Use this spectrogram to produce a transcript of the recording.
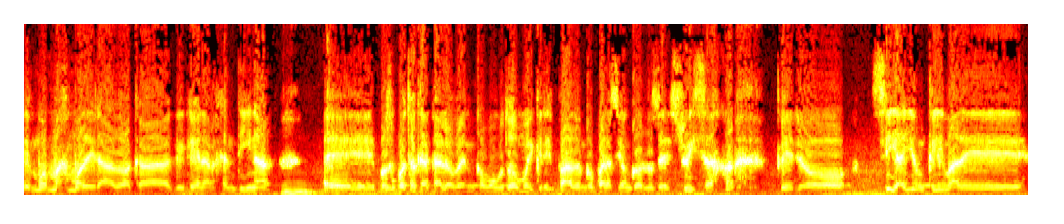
es más moderado acá que, que en Argentina. Eh, por supuesto que acá lo ven como todo muy crispado en comparación con, no sé, Suiza, pero sí, hay un clima de,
